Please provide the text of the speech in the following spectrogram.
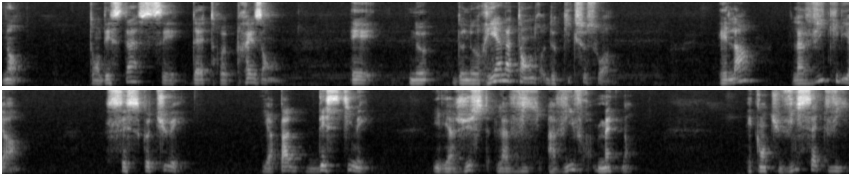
Non, ton destin, c'est d'être présent et de ne rien attendre de qui que ce soit. Et là, la vie qu'il y a, c'est ce que tu es. Il n'y a pas de destinée. Il y a juste la vie à vivre maintenant. Et quand tu vis cette vie,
